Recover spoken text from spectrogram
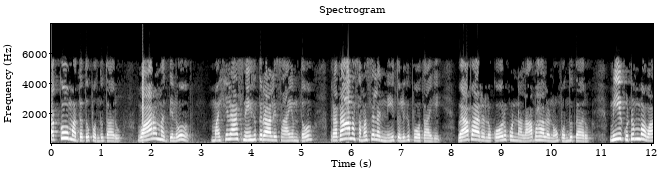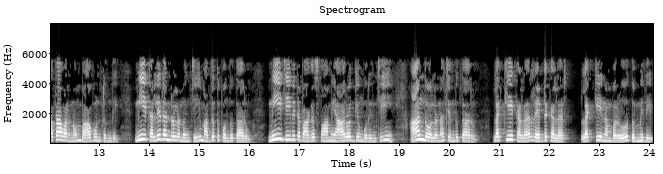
తక్కువ మద్దతు పొందుతారు. వారం మధ్యలో మహిళా స్నేహితురాలి సాయంతో ప్రధాన సమస్యలన్నీ తొలగిపోతాయి. వ్యాపారులు కోరుకున్న లాభాలను పొందుతారు. మీ కుటుంబ వాతావరణం బాగుంటుంది. మీ తల్లిదండ్రుల నుంచి మద్దతు పొందుతారు. మీ జీవిత భాగస్వామి ఆరోగ్యం గురించి ఆందోళన చెందుతారు. Lucky colour red colour lucky number తొమ్మిది.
